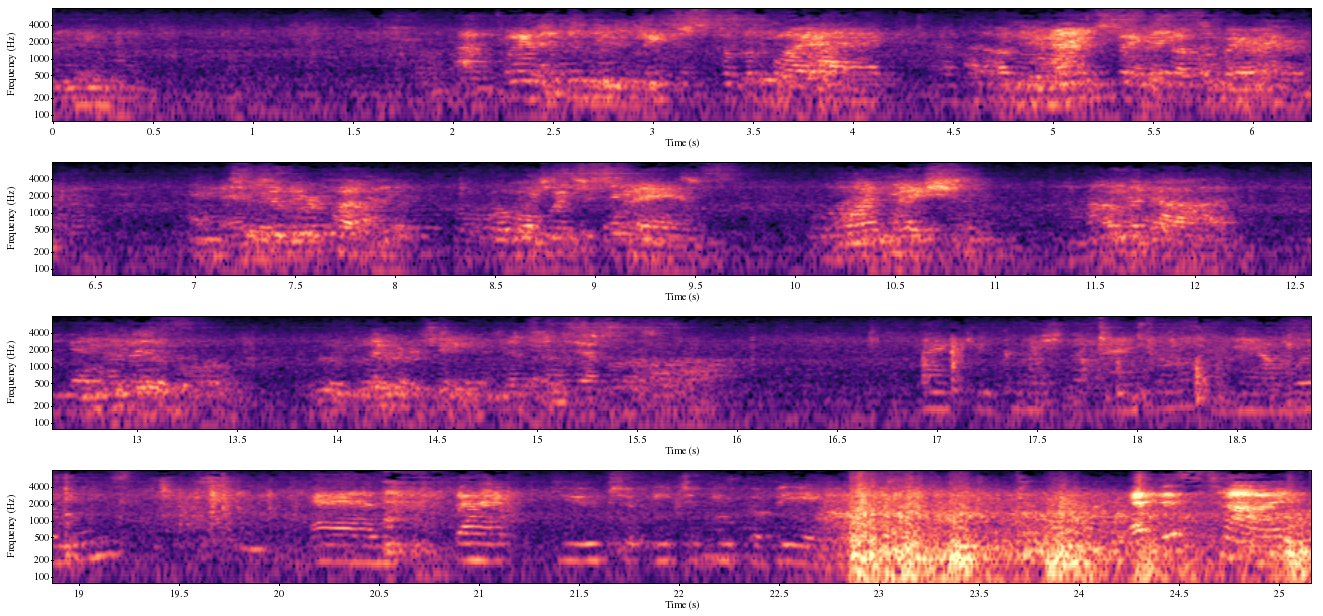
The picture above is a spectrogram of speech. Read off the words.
name. I pledge allegiance to the flag of the United States of America and to the republic for which it stands, one nation, under God, indivisible, with liberty and justice for all. Thank you, Commissioner Angel and Mayor Williams. And thank you to each of you for being here. At this time,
